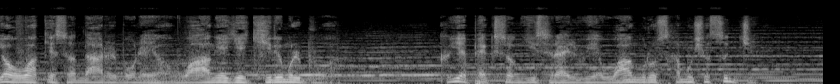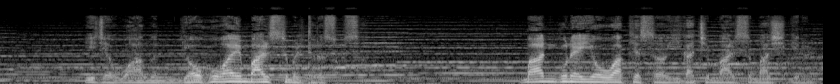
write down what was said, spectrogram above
여호와께서 나를 보내어 왕에게 기름을 부어 그의 백성 이스라엘 위에 왕으로 삼으셨은즉 이제 왕은 여호와의 말씀을 들으소서 만군의 여호와께서 이같이 말씀하시기를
